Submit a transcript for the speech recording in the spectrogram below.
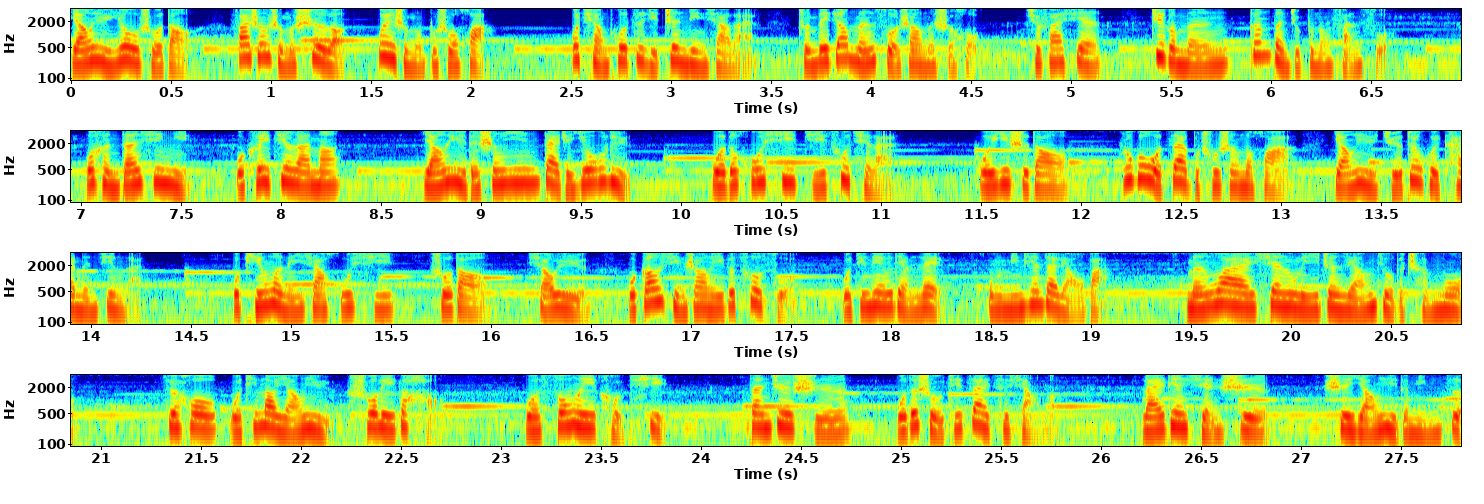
杨宇又说道：“发生什么事了？为什么不说话？”我强迫自己镇定下来，准备将门锁上的时候，却发现这个门根本就不能反锁。我很担心你，我可以进来吗？杨宇的声音带着忧虑。我的呼吸急促起来。我意识到，如果我再不出声的话，杨宇绝对会开门进来。我平稳了一下呼吸，说道：“小雨，我刚醒上了一个厕所，我今天有点累，我们明天再聊吧。”门外陷入了一阵良久的沉默。最后，我听到杨宇说了一个“好”，我松了一口气。但这时，我的手机再次响了，来电显示是杨宇的名字。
